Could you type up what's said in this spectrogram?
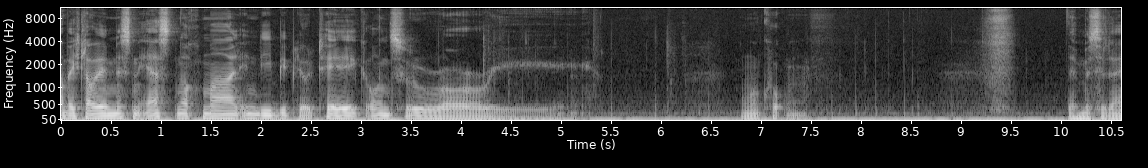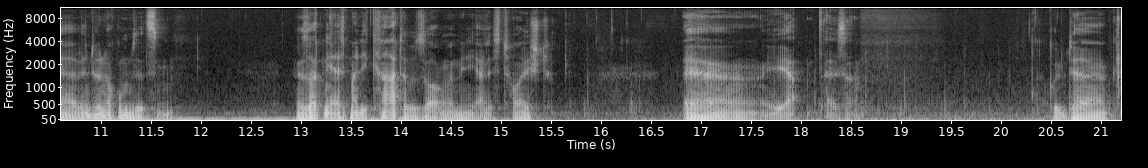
aber ich glaube, wir müssen erst noch mal in die Bibliothek und zu Rory. Mal gucken. Der müsste da ja eventuell noch rumsitzen. Wir sollten ja erstmal die Karte besorgen, wenn mich nicht alles täuscht. Äh, ja, da ist er. Guten Tag.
